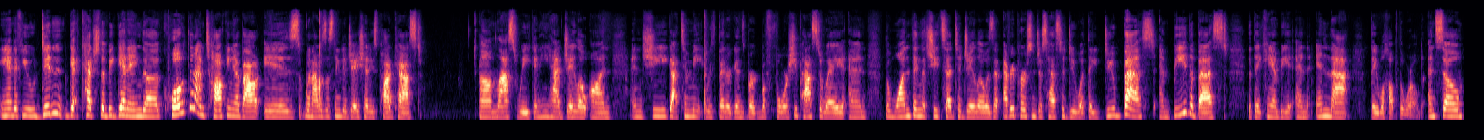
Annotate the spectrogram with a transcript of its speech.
And if you didn't get catch the beginning, the quote that I'm talking about is when I was listening to Jay Shetty's podcast um, last week, and he had J Lo on, and she got to meet Ruth Bader Ginsburg before she passed away. And the one thing that she said to J Lo is that every person just has to do what they do best and be the best that they can be, and in that they will help the world. And so,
